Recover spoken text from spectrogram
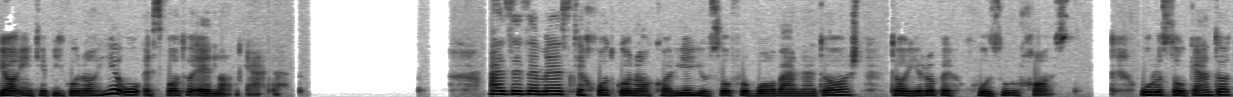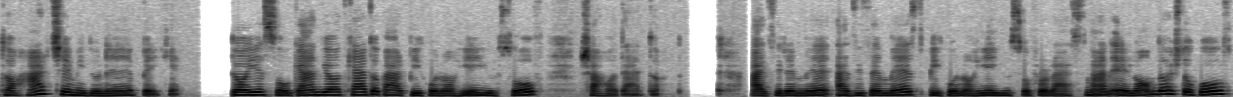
یا اینکه بیگناهی او اثبات و اعلام گردد. عزیز مصر که خود گناهکاری یوسف رو باور نداشت دایه را به حضور خواست. او رو سوگند داد تا هر چه می‌دونه بگه. دایه سوگند یاد کرد و بر بیگناهی یوسف شهادت داد. عزیز مصر بیگناهی یوسف رو رسما اعلام داشت و گفت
